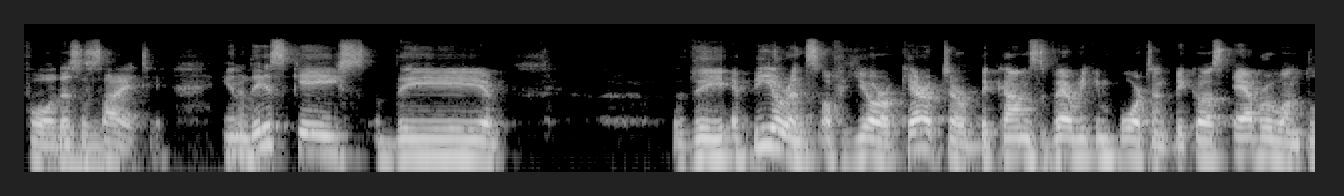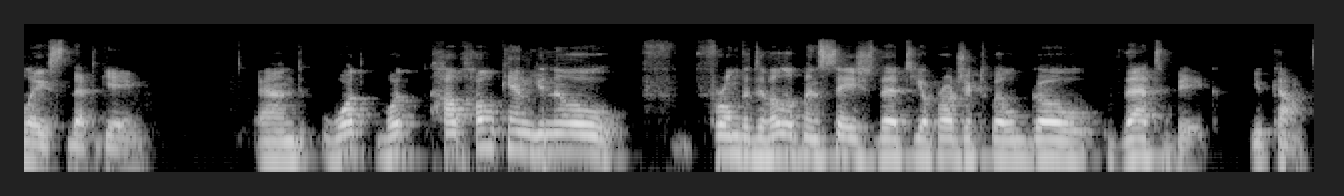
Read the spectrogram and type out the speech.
for the mm-hmm. society. In yeah. this case the the appearance of your character becomes very important because everyone plays that game. And what what how how can you know f- from the development stage that your project will go that big you can't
